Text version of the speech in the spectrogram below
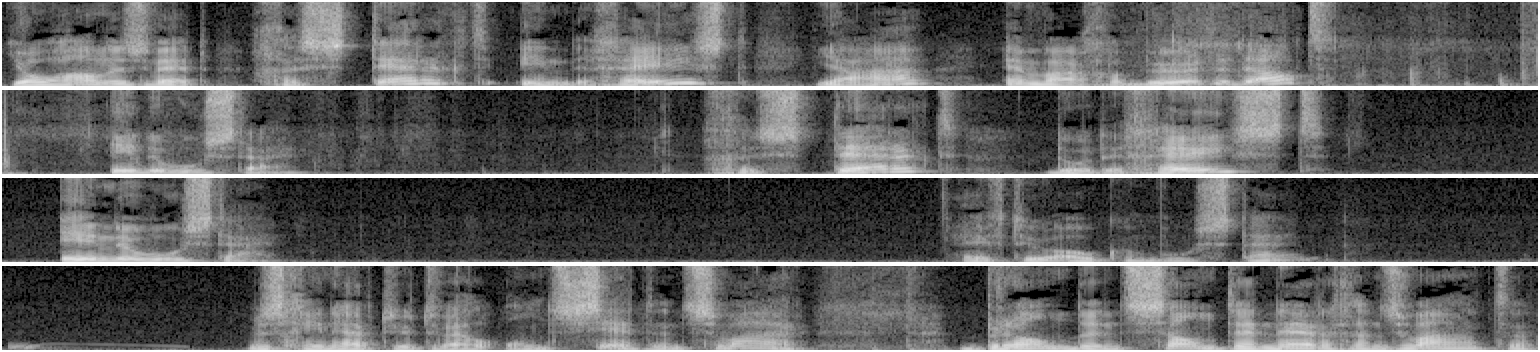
Johannes werd gesterkt in de geest, ja, en waar gebeurde dat? In de woestijn gesterkt door de geest in de woestijn. Heeft u ook een woestijn? Misschien hebt u het wel ontzettend zwaar. Brandend zand en nergens water.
